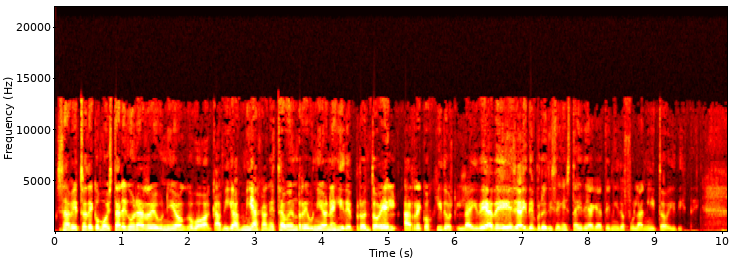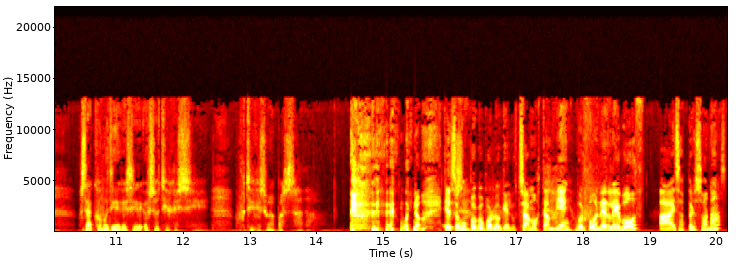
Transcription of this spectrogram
¿Sabes? Esto de como estar en una reunión, como amigas mías que han estado en reuniones y de pronto él ha recogido la idea de ella y de pronto dicen, esta idea que ha tenido fulanito y dicen, o sea, ¿cómo tiene que ser? Eso tiene que ser, uf, tiene que ser una pasada. bueno, eso es un poco por lo que luchamos también, por ponerle voz a esas personas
